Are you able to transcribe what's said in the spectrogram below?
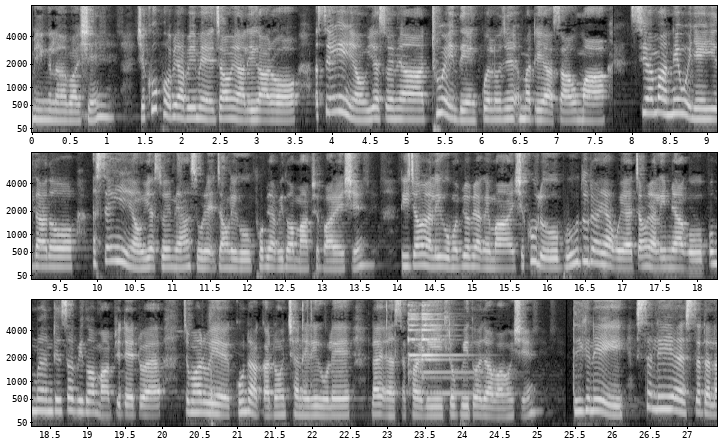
မင်္ဂလာပါရှင်ယခုဖော်ပြပေးမယ့်အကြောင်းအရာလေးကတော့အစင်းရင်ရောင်ရက်ဆွဲများထုအိမ်တင်ကွယ်လွန်ခြင်းအမှတ်တရစာအုပ်မှာဆီယမနှိမ့်ဝင်ခြင်းရေးသားသောအစင်းရင်ရောင်ရက်ဆွဲများဆိုတဲ့အကြောင်းလေးကိုဖော်ပြပေးသွားမှာဖြစ်ပါတယ်ရှင်ဒီအကြောင်းအရာလေးကိုမပြောပြခင်မှာယခုလိုဘူးတုဒရဝေယအကြောင်းအရာလေးများကိုပုံမှန်တင်ဆက်ပေးသွားမှာဖြစ်တဲ့အတွက်ကျမတို့ရဲ့ကွန်တာကာတွန်း channel လေးကိုလည်း like and subscribe လေးလုပ်ပေးသွားကြပါအောင်ရှင်ဒီကနေ့14ရက်17လ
